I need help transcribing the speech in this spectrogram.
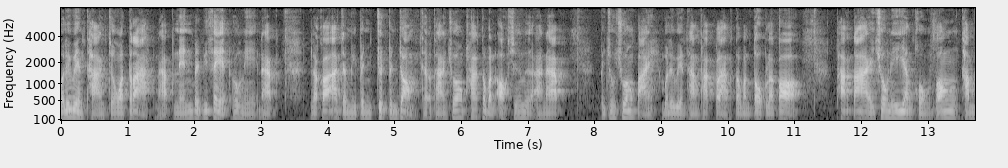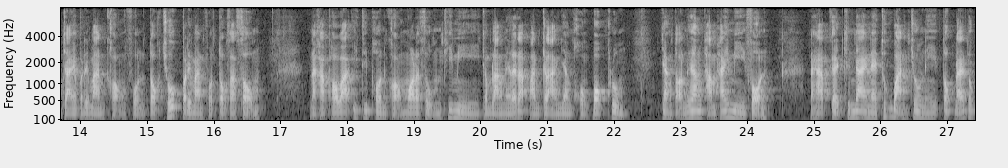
บริเวณทางจังหวัดตราดนะครับ เน้นเป็นพิเศษพวกนี้นะครับ แล้วก็อาจจะมีเป็นจุดเป็นย่อม แถวทางช่วงภาคตะวันออกเฉียงเหนือนะครับ เป็นช่วงๆไปบริเวณทางภาคกลางตะวันตก แล้วก็ภาคใต้ช่วงนี้ยังคงต้องทำใจปริมาณของฝนตกชุก ปริมาณฝนตกสะสมนะครับ เพราะว่าอิทธิพลของมรสุมที่มีกำลังในระดับปานกลางยังคงปกคลุม อย่างต่อเนื่องทำให้มีฝนนะครับ เกิดขึ้นได้ในทุกวันช่วงนี้ตกได้ตก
